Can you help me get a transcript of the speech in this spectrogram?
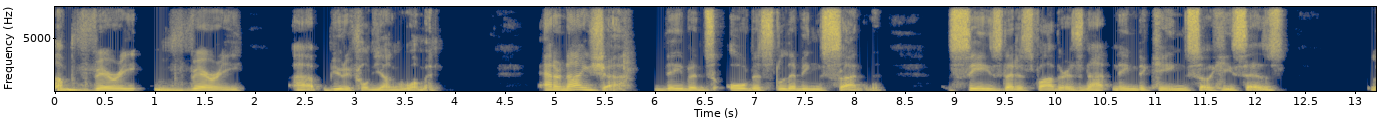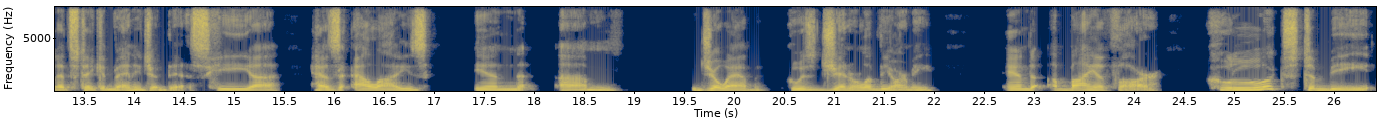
a very, very uh, beautiful young woman. Adonijah, David's oldest living son, sees that his father is not named a king, so he says, Let's take advantage of this. He uh, has allies in um, Joab, who is general of the army, and Abiathar, who looks to be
